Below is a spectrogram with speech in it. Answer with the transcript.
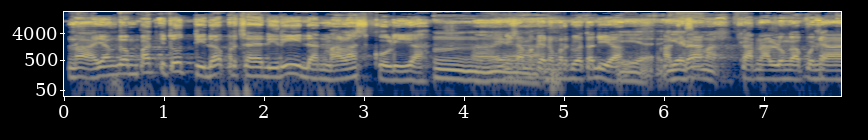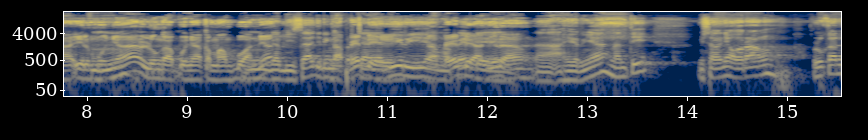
Nah, yang keempat itu tidak percaya diri dan malas kuliah. nah, ini sama kayak nomor dua tadi ya. Hmm, Iya, iya, Akhirnya sama. karena lu nggak punya ilmunya, lu nggak punya kemampuannya, nggak bisa jadi nggak percaya pede. diri ya Nggak nggak pede pede. akhirnya. Nah akhirnya nanti misalnya orang lu kan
